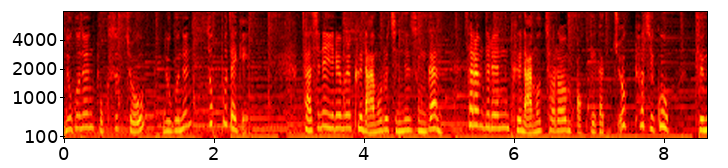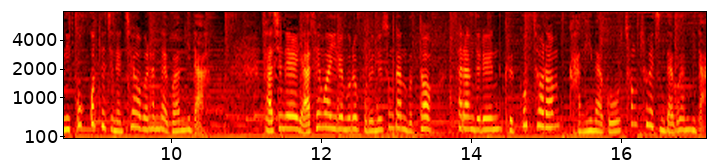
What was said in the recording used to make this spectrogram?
누구는 복수초, 누구는 쑥부대기. 자신의 이름을 그 나무로 짓는 순간 사람들은 그 나무처럼 어깨가 쭉 펴지고 등이 꼿꼿해지는 체험을 한다고 합니다. 자신을 야생화 이름으로 부르는 순간부터 사람들은 그 꽃처럼 강인하고 청초해진다고 합니다.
